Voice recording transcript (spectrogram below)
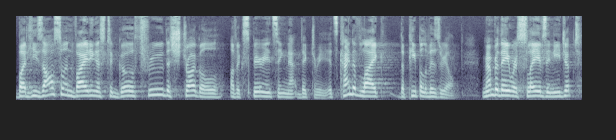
but He's also inviting us to go through the struggle of experiencing that victory. It's kind of like the people of Israel. Remember, they were slaves in Egypt?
